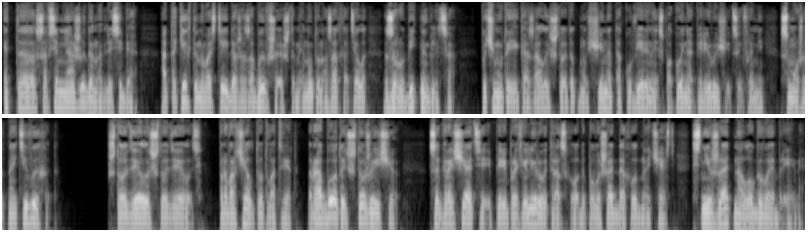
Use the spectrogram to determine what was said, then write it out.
это совсем неожиданно для себя. От таких-то новостей даже забывшая, что минуту назад хотела зарубить наглеца. Почему-то ей казалось, что этот мужчина, так уверенно и спокойно оперирующий цифрами, сможет найти выход. «Что делать, что делать?» — проворчал тот в ответ. «Работать, что же еще? Сокращать и перепрофилировать расходы, повышать доходную часть, снижать налоговое бремя.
